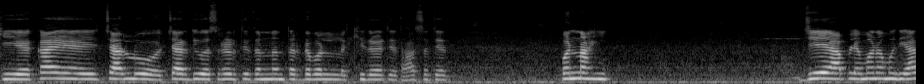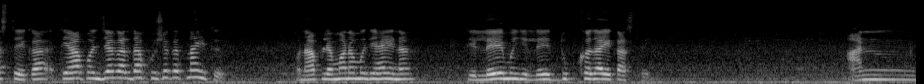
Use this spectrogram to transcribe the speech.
की काय चार लो चार दिवस रडतात आणि नंतर डबल खिदळतात हसतात. पण नाही. जे आपल्या मनामध्ये असतंय का ते आपण जगाला दाखवू शकत नाहीत. पण आपल्या मनामध्ये आहे ना ते लय म्हणजे लय दुःखदायक असते आणि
